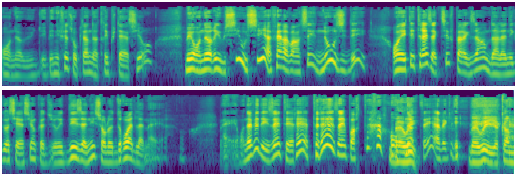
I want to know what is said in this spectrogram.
on a eu des bénéfices au plan de notre réputation, mais on a réussi aussi à faire avancer nos idées. On a été très actifs, par exemple, dans la négociation qui a duré des années sur le droit de la mer ben, on avait des intérêts très importants. Ben oui. avec les, ben oui, il y a comme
